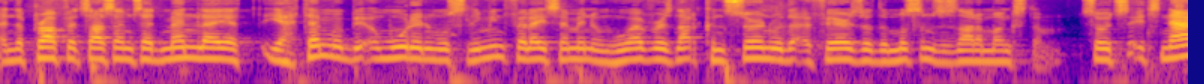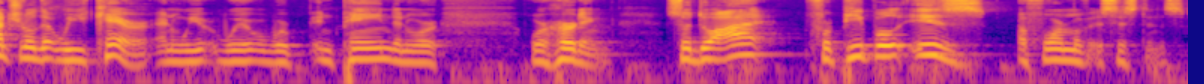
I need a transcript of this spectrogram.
And the Prophet ﷺ said, "Man la yahtamu bi umur al-muslimin minhum." Whoever is not concerned with the affairs of the Muslims is not amongst them. So it's it's natural that we care and we we're, we're in pain and we're we're hurting. So du'a for people is a form of assistance.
